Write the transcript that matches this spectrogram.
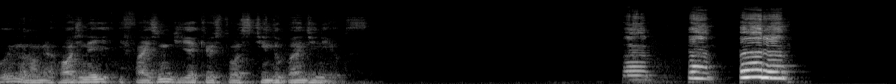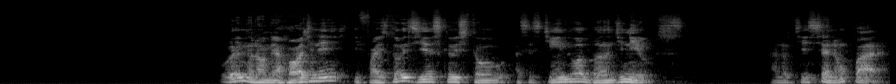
Oi, meu nome é Rodney e faz um dia que eu estou assistindo Band News. Oi, meu nome é Rodney e faz dois dias que eu estou assistindo a Band News. A notícia não para.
